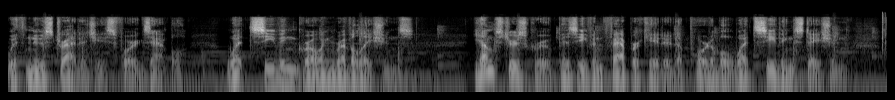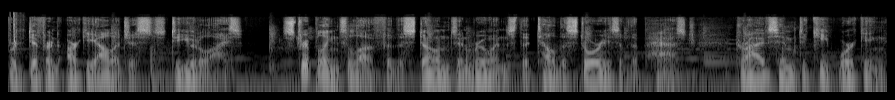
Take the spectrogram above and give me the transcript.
with new strategies, for example, wet sieving growing revelations. Youngsters Group has even fabricated a portable wet sieving station for different archaeologists to utilize. Stripling's love for the stones and ruins that tell the stories of the past drives him to keep working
